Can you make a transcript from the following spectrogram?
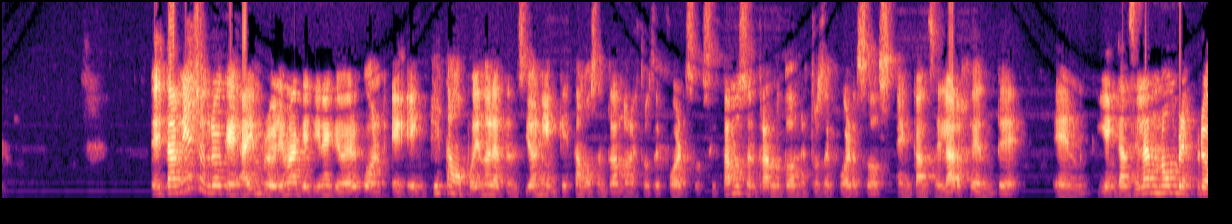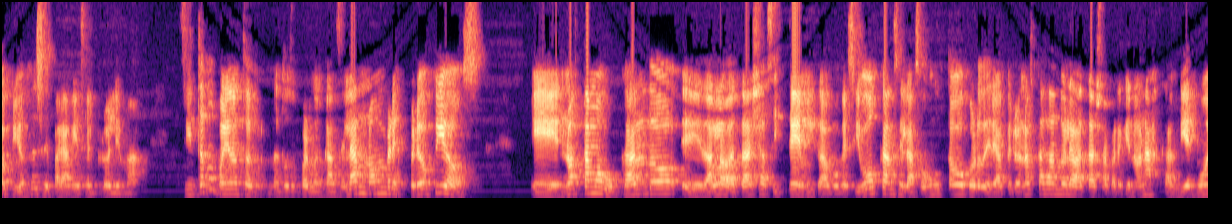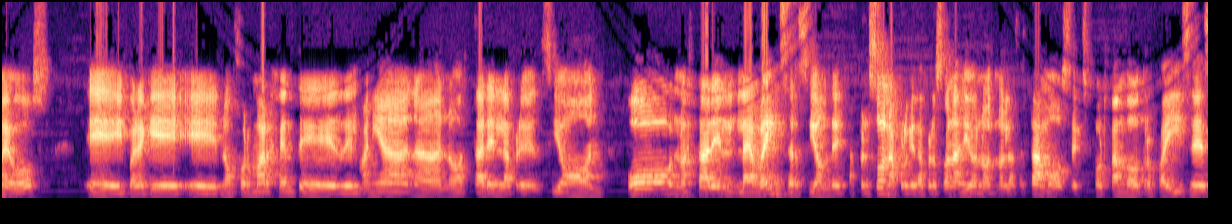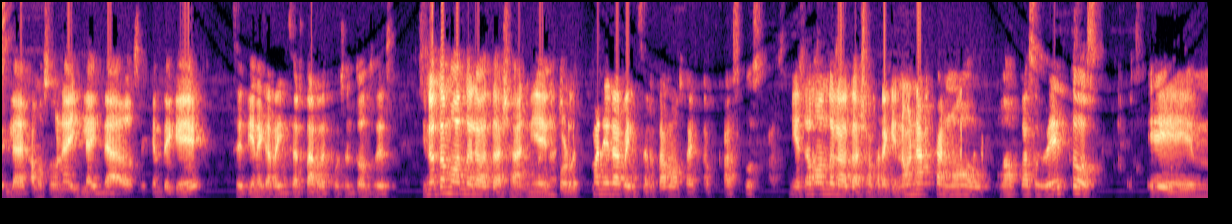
Eh, también yo creo que hay un problema que tiene que ver con en, qué estamos poniendo la atención y en qué estamos centrando nuestros esfuerzos. Si estamos centrando todos nuestros esfuerzos en cancelar gente y en cancelar nombres propios, ese para mí es el problema. Si estamos poniendo nuestros esfuerzos en cancelar nombres propios, eh, no estamos buscando eh, dar la batalla sistémica, porque si vos cancelas a un Gustavo Cordera, pero no estás dando la batalla para que no nazcan 10 nuevos, y para que no formar gente del mañana, no estar en la prevención, o no estar en la reinserción de estas personas, porque estas personas, digo, no, no las estamos exportando a otros países y las dejamos en una isla aislada. hay gente que se tiene que reinsertar después. Entonces, si no estamos dando la batalla, ni por de qué manera reinsertamos a estos casos, ni estamos dando la batalla para que no nazcan nuevos, nuevos casos de estos, eh,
